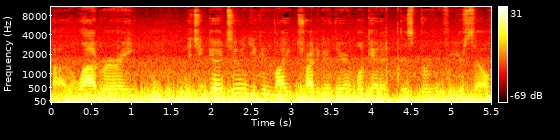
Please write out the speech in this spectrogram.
the library that you can go to and you can like try to go there and look at it, disprove it for yourself.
